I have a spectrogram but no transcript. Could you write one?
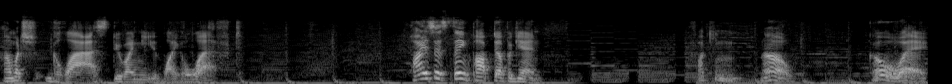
How much glass do I need, like, left? Why is this thing popped up again? Fucking, no. Go away.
